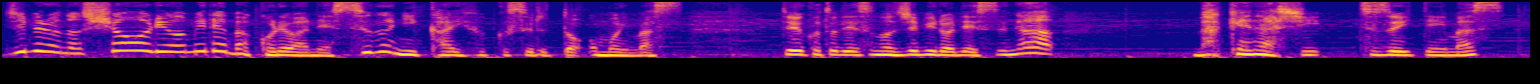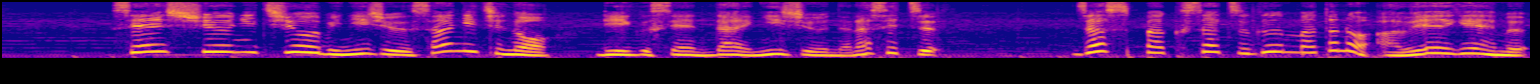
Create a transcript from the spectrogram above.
ジュビロの勝利を見ればこれはねすぐに回復すると思います。ということでそのジュビロですが負けなし続いています。先週日曜日23日のリーグ戦第27節ザスパ草津群馬とのアウェーゲーム。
